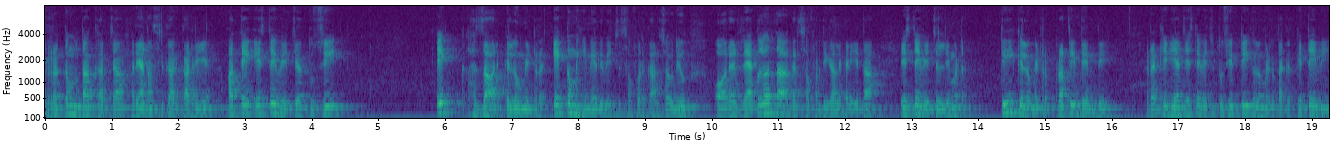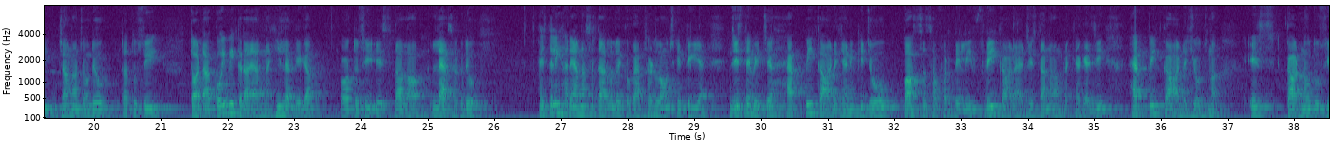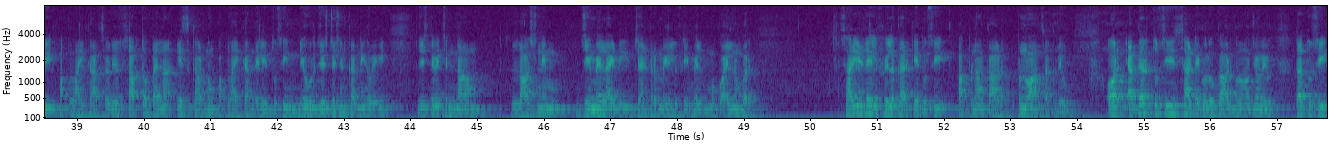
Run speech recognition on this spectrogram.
ਰਕਮ ਦਾ ਖਰਚਾ ਹਰਿਆਣਾ ਸਰਕਾਰ ਕਰ ਰਹੀ ਹੈ ਅਤੇ ਇਸ ਦੇ ਵਿੱਚ ਤੁਸੀਂ 1000 ਕਿਲੋਮੀਟਰ ਇੱਕ ਮਹੀਨੇ ਦੇ ਵਿੱਚ ਸਫ਼ਰ ਕਰ ਸਕਦੇ ਹੋ। ਔਰ ਰੈਗੂਲਰ ਦਾ ਅਗਰ ਸਫ਼ਰ ਦੀ ਗੱਲ ਕਰੀਏ ਤਾਂ ਇਸ ਦੇ ਵਿੱਚ ਲਿਮਟ 30 ਕਿਲੋਮੀਟਰ ਪ੍ਰਤੀ ਦਿਨ ਦੀ ਰੱਖੀ ਗਈ ਹੈ, ਜਿਸ ਦੇ ਵਿੱਚ ਤੁਸੀਂ 30 ਕਿਲੋਮੀਟਰ ਤੱਕ ਕਿਤੇ ਵੀ ਜਾਣਾ ਚਾਹੁੰਦੇ ਹੋ ਤਾਂ ਤੁਸੀਂ ਤੁਹਾਡਾ ਕੋਈ ਵੀ ਕਿਰਾਇਆ ਨਹੀਂ ਲੱਗੇਗਾ। ਔਰ ਤੁਸੀਂ ਇਸ ਦਾ ਲਾਭ ਲੈ ਸਕਦੇ ਹੋ। ਇਸ ਲਈ ਹਰਿਆਣਾ ਸਰਕਾਰ ਵੱਲੋਂ ਇੱਕ ਵੈਬਸਾਈਟ ਲਾਂਚ ਕੀਤੀ ਗਈ ਹੈ, ਜਿਸ ਦੇ ਵਿੱਚ ਹੈਪੀ ਕਾਰਡ ਯਾਨੀ ਕਿ ਜੋ ਬੱਸ ਸਫ਼ਰ ਦੇ ਲਈ ਫ੍ਰੀ ਕਾਰਡ ਹੈ, ਜਿਸ ਦਾ ਨਾਮ ਰੱਖਿਆ ਗਿਆ ਜੀ ਹੈਪੀ ਕਾਰਡ ਯੋਜਨਾ। ਇਸ ਕਾਰਡ ਨੂੰ ਤੁਸੀਂ ਅਪਲਾਈ ਕਰ ਸਕਦੇ ਹੋ। ਸਭ ਤੋਂ ਪਹਿਲਾਂ ਇਸ ਕਾਰਡ ਨੂੰ ਅਪਲਾਈ ਕਰਨ ਦੇ ਲਈ ਤੁਸੀਂ ਨਿਊ ਰਜਿਸਟ੍ਰੇਸ਼ਨ ਕਰਨੀ ਹੋਵੇਗੀ, ਜਿਸ ਦੇ ਵਿੱਚ ਨਾਮ last name Gmail ID gender male female mobile number ਸਾਰੀ ਡਿਟੇਲ ਫਿਲ ਕਰਕੇ ਤੁਸੀਂ ਆਪਣਾ ਕਾਰਡ ਬਣਵਾ ਸਕਦੇ ਹੋ। ਔਰ ਅਗਰ ਤੁਸੀਂ ਸਾਡੇ ਕੋਲੋਂ ਕਾਰਡ ਬਣਾਉਣਾ ਚਾਹੁੰਦੇ ਹੋ, ਤਾਂ ਤੁਸੀਂ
